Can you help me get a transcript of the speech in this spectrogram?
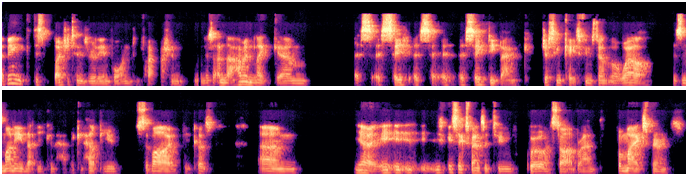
I think this budgeting is really important in fashion, and, and having like um, a, a safe a, a, safety bank just in case things don't go well. There's money that you can it can help you survive because, um, yeah, it, it, it's expensive to grow and start a brand. From my experience,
